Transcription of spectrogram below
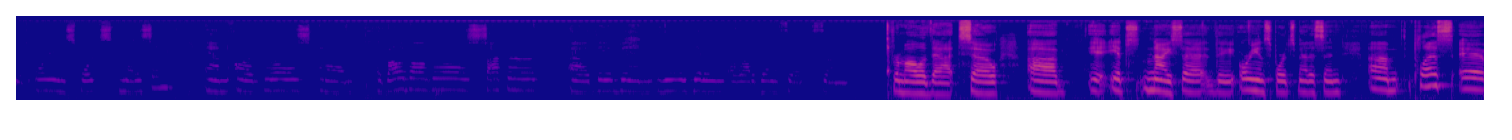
with Orion Sports Medicine, and our girls, um, our volleyball girls, soccer. Uh, they have been getting a lot of benefit from from all of that. So uh, i it's nice, uh, the Orient Sports Medicine. Um, plus, uh, uh,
